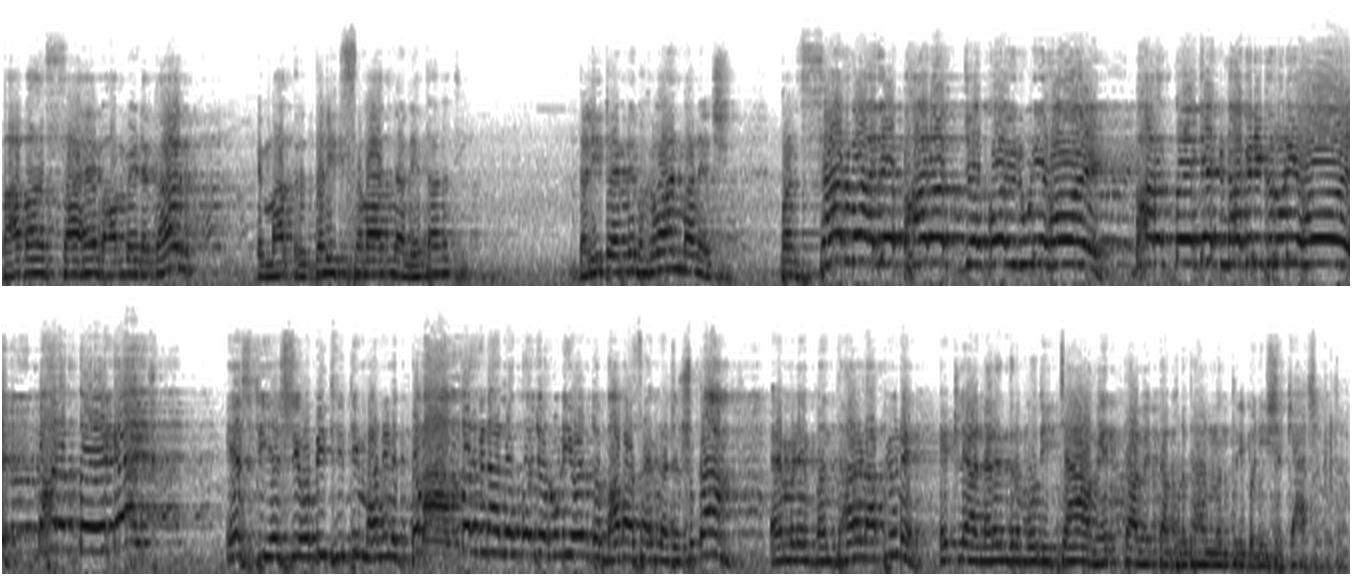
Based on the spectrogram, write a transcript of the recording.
બાબા સાહેબ આંબેડકર એ માત્ર દલિત સમાજના નેતા નથી. દલિતો એમને ભગવાન માને છે. પણ સર્વ આજે ભારત જો કોઈ ઋણી હોય ભારતનો એક એક નાગરિક ઋણી હોય ભારતનો એક એક એસટી એસસી ઓબીસી થી માંડીને તમામ વર્ગના લોકો જો ઋણી હોય તો બાબા સાહેબના છે શું કામ? એમણે બંધારણ આપ્યું ને એટલે આ નરેન્દ્ર મોદી ચા વેચતા વેચતા પ્રધાનમંત્રી બની શક્યા છે બધા.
